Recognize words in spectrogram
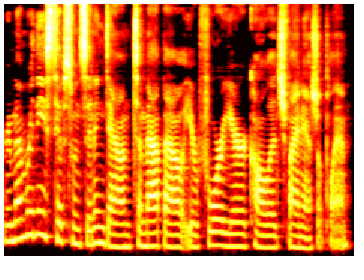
Remember these tips when sitting down to map out your four year college financial plan.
